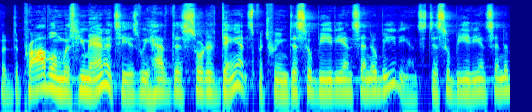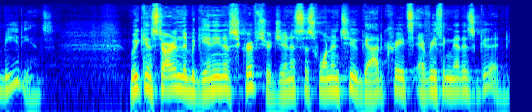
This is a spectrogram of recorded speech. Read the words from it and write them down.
But the problem with humanity is we have this sort of dance between disobedience and obedience, disobedience and obedience. We can start in the beginning of Scripture, Genesis 1 and 2. God creates everything that is good.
